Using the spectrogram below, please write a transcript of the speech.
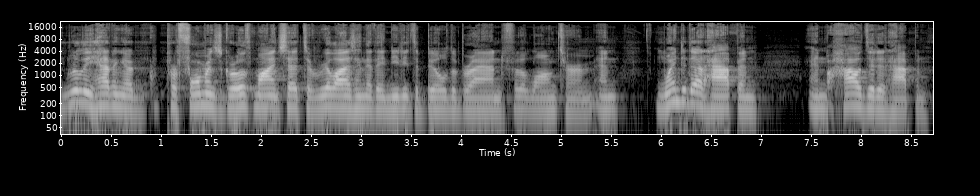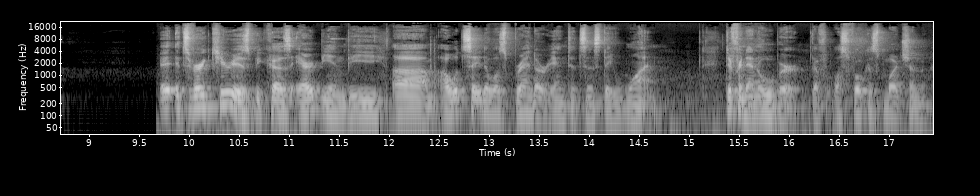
really having a performance growth mindset to realizing that they needed to build a brand for the long term? And when did that happen and how did it happen? It's very curious because Airbnb, um, I would say that was brand oriented since day one. Different than Uber, that was focused much on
